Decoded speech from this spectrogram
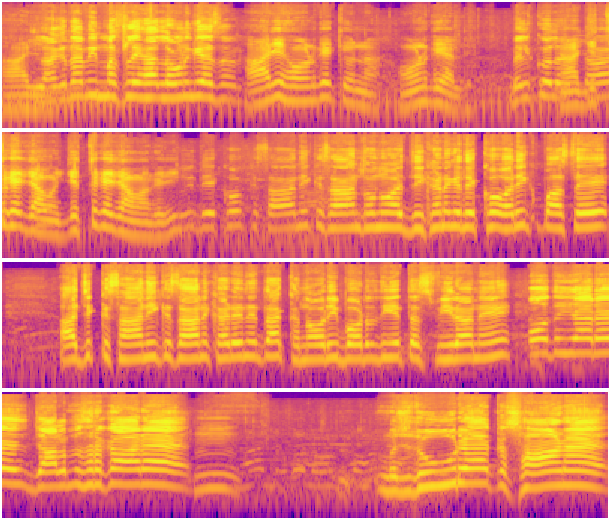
ਹਾਂਜੀ। ਲੱਗਦਾ ਵੀ ਮਸਲੇ ਹੱਲ ਹੋਣਗੇ ਸਰ। ਹਾਂਜੀ ਹੋਣਗੇ ਕਿਉਂ ਨਾ? ਹੋਣਗੇ ਹੱਲ। ਬਿਲਕੁਲ ਹਾਂ ਜਿੱਤ ਕੇ ਜਾਵਾਂ ਜਿੱਤ ਕੇ ਜਾਵਾਂਗੇ ਜੀ। ਦੇਖੋ ਕਿਸਾਨ ਹੀ ਕਿਸਾਨ ਤੁਹਾਨੂੰ ਅੱਜ ਦਿਖਣਗੇ। ਦੇਖੋ ਹਰ ਇੱਕ ਪਾਸੇ ਅੱਜ ਕਿਸਾਨ ਹੀ ਕਿਸਾਨ ਖੜੇ ਨੇ ਤਾਂ ਖਨੌਰੀ ਬਾਰਡਰ ਦੀ ਇਹ ਤਸਵੀਰਾਂ ਨੇ। ਉਹ ਤੇ ਯਾਰ ਜ਼ਾਲਮ ਸਰਕਾਰ ਹੈ। ਮਜ਼ਦੂਰ ਹੈ ਕਿਸਾਨ ਹੈ।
